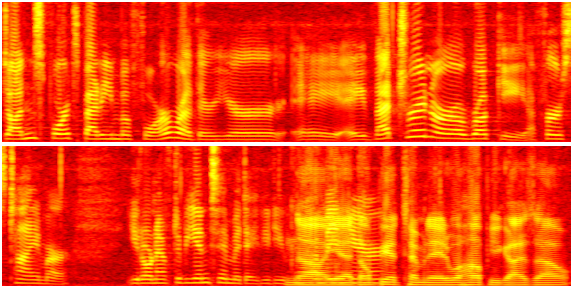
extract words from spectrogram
done sports betting before, whether you're a, a veteran or a rookie, a first timer, You don't have to be intimidated. You can No, come in yeah, here. don't be intimidated. We'll help you guys out.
